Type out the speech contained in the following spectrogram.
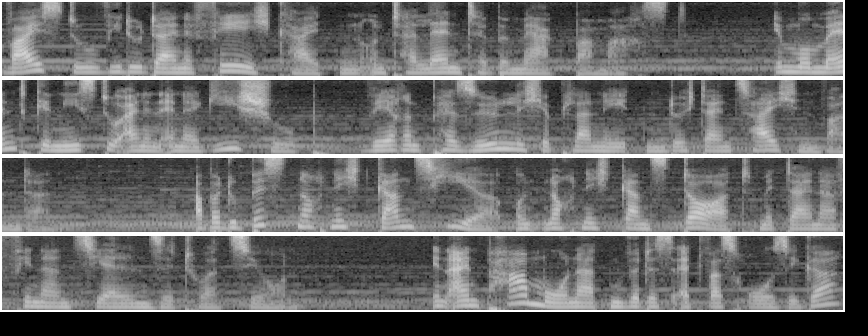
weißt du, wie du deine Fähigkeiten und Talente bemerkbar machst. Im Moment genießt du einen Energieschub, während persönliche Planeten durch dein Zeichen wandern. Aber du bist noch nicht ganz hier und noch nicht ganz dort mit deiner finanziellen Situation. In ein paar Monaten wird es etwas rosiger,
